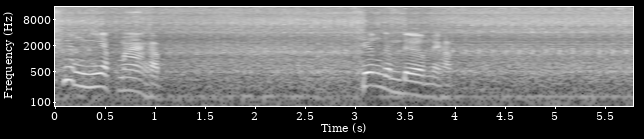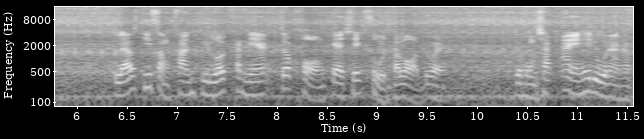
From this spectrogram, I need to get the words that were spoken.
เครื่องเงียบมากครับ เครื่องเดิมๆเลยครับ แล้วที่สำคัญคือรถคันนี้เจ้าของแกเช็คศูนย์ตลอดด้วย เดี๋ยวผมชักไอให้ดูนะครับ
